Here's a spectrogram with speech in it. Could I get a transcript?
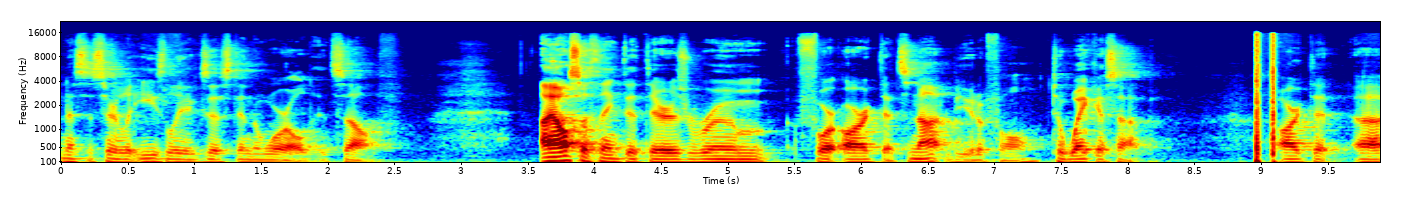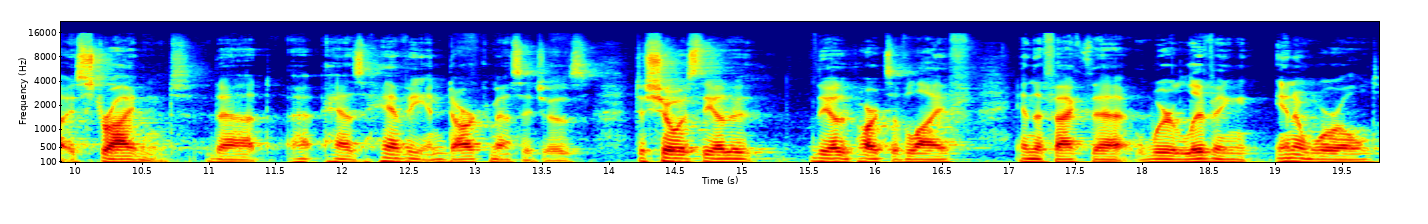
necessarily easily exist in the world itself. I also think that there's room for art that's not beautiful to wake us up. Art that uh, is strident, that uh, has heavy and dark messages to show us the other, the other parts of life and the fact that we're living in a world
